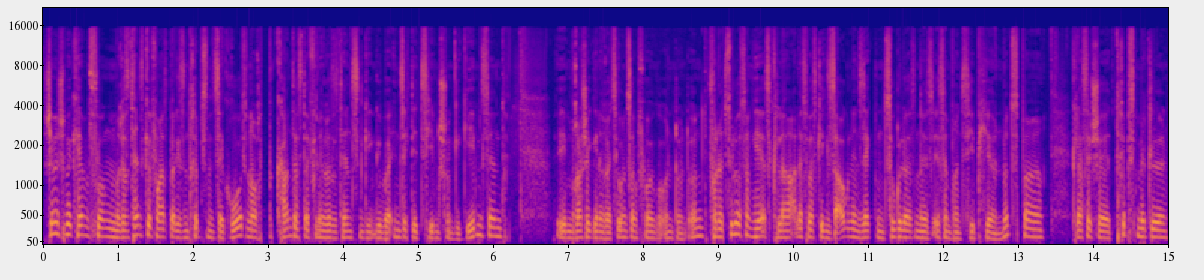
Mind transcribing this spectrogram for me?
Chemische Bekämpfung, Resistenzgefahr ist bei diesen Tripsen sehr groß und auch bekannt, dass da viele Resistenzen gegenüber Insektiziden schon gegeben sind. Eben rasche Generationsabfolge und, und, und. Von der Zulassung her ist klar, alles, was gegen saugende Insekten zugelassen ist, ist im Prinzip hier nutzbar. Klassische Tripsmittel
